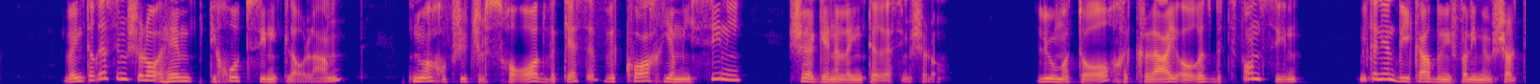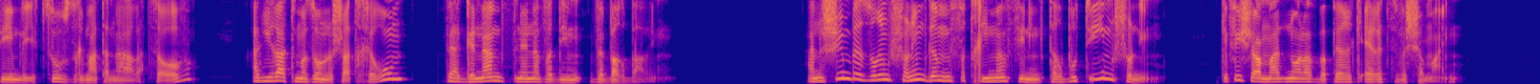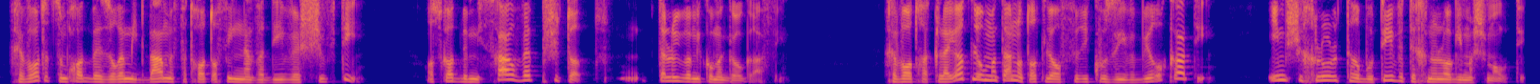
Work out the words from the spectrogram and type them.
והאינטרסים שלו הם פתיחות סינית לעולם, תנועה חופשית של סחורות וכסף וכוח ימי סיני שיגן על האינטרסים שלו. לעומתו, חקלאי אורז בצפון סין מתעניין בעיקר במפעלים ממשלתיים לייצוב זרימת הנהר הצהוב, אגירת מזון לשעת חירום והגנה מפני נוודים וברברים. אנשים באזורים שונים גם מפתחים מאפיינים תרבותיים שונים, כפי שעמדנו עליו בפרק ארץ ושמיים. חברות הצומחות באזורי מדבר מפתחות אופי נוודי ושבטי, עוסקות במסחר ופשיטות, תלוי במיקום הגיאוגרפי. חברות חקלאיות לעומתן נוטות לאופי ריכוזי ובירוקרטי, עם שכלול תרבותי וטכנולוגי משמעותי.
